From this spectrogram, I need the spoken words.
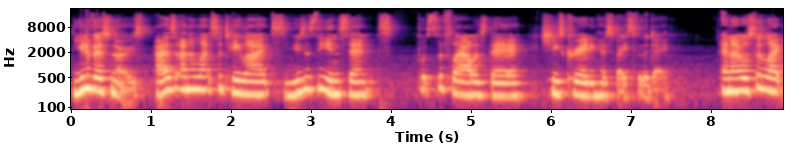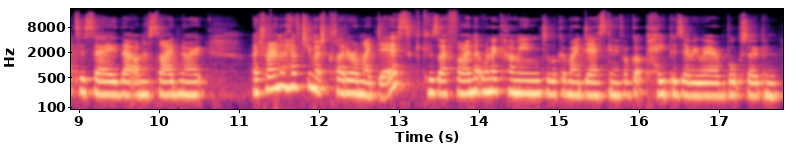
The universe knows as Anna lights the tea lights, uses the incense, puts the flowers there, she's creating her space for the day. And I also like to say that on a side note, I try not have too much clutter on my desk because I find that when I come in to look at my desk and if I've got papers everywhere and books open,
